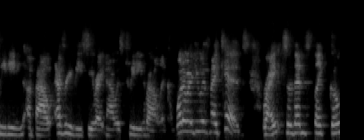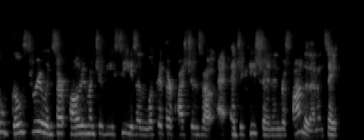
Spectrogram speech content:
tweeting about every VC right now is tweeting about like, what do I do with my kids, right? So then like go go through and start following a bunch of VCs and look at their questions about education and respond to them and say,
